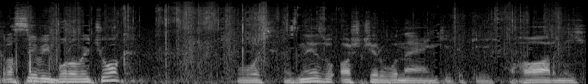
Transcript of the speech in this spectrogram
красивий боровичок. Ось, знизу аж червоненький такий, гарний,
